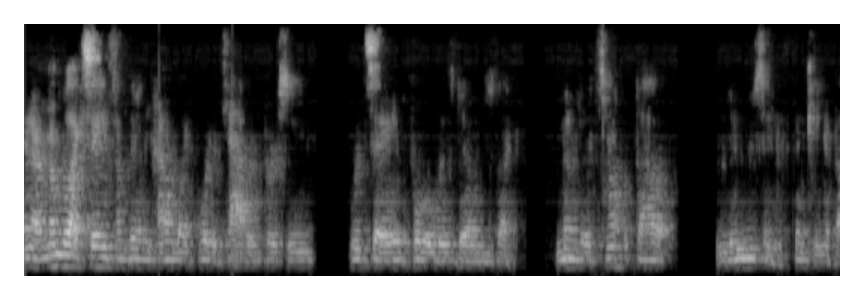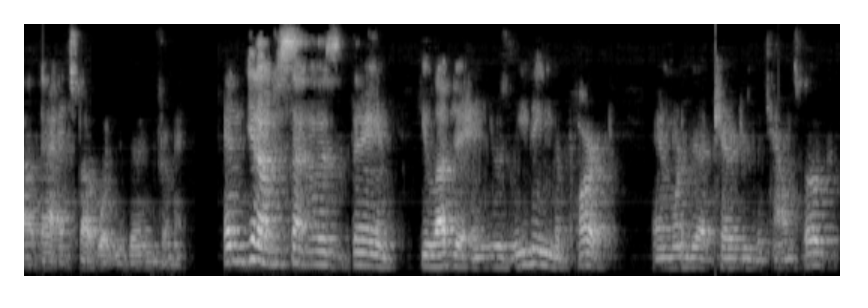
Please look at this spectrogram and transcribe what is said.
And I remember like saying something kind of like what a tavern person would say, full of wisdom. Like, remember, it's not about losing or thinking about that. It's about what you learn from it. And, you know, just that was the thing. He loved it. And he was leaving the park. And one of the characters, the townsfolk,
